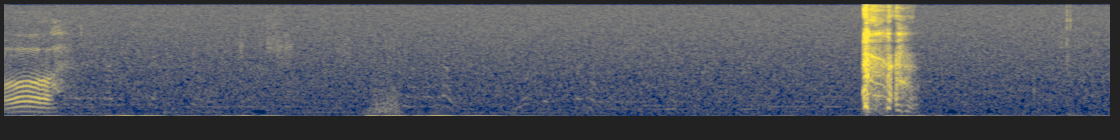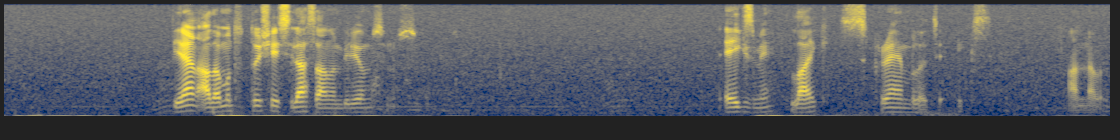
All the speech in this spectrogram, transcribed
Oo. Bir an adamın tuttuğu şey silah sandım biliyor musunuz? Eggs mi? Like scrambled eggs. Anlamadım.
